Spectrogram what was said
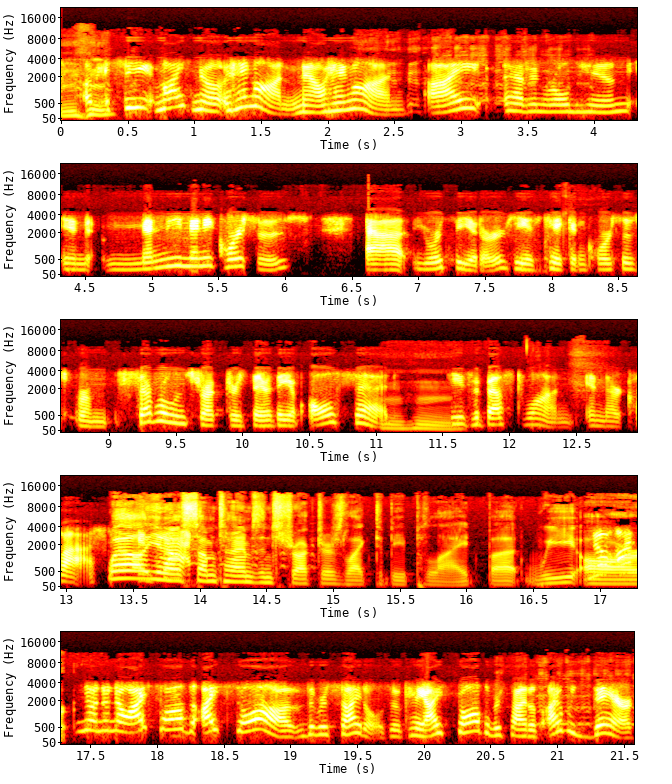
Okay, see, Mike, no, hang on. Now, hang on. I have enrolled him in many, many courses at your theater. He has taken courses from several instructors there. They have all said mm-hmm. he's the best one in their class. Well, In you know, sometimes instructors like to be polite, but we No, I, are. no, no, no. I saw the I saw the recitals. Okay, I saw the recitals. I was there,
